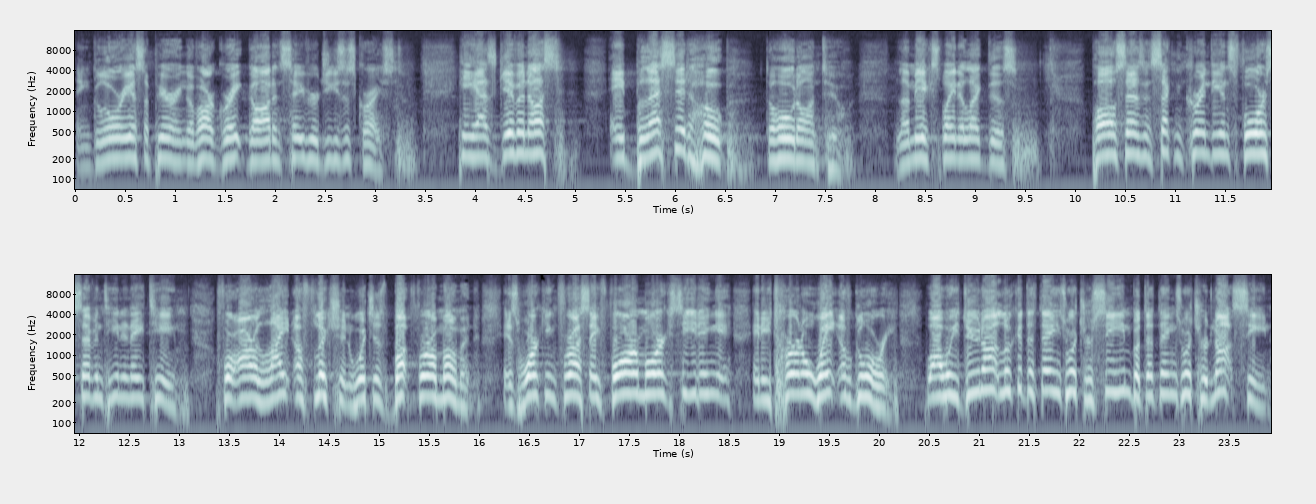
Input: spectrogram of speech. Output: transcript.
and glorious appearing of our great God and Savior Jesus Christ. He has given us a blessed hope to hold on to. Let me explain it like this. Paul says in 2 Corinthians 4 17 and 18, For our light affliction, which is but for a moment, is working for us a far more exceeding and eternal weight of glory, while we do not look at the things which are seen, but the things which are not seen.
